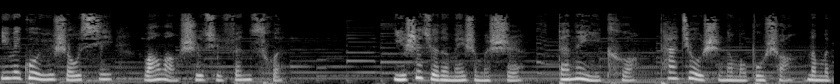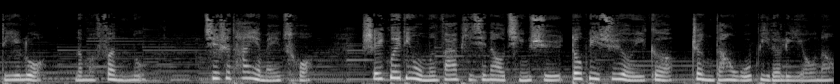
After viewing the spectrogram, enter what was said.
因为过于熟悉，往往失去分寸。你是觉得没什么事，但那一刻他就是那么不爽，那么低落，那么愤怒。其实他也没错，谁规定我们发脾气、闹情绪都必须有一个正当无比的理由呢？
